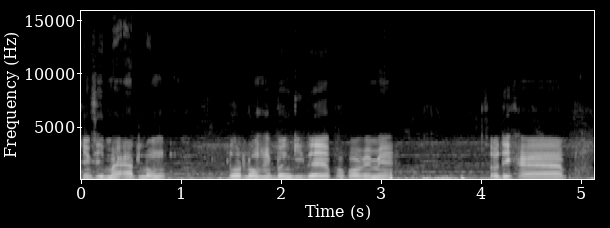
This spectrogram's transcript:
จังสิมาอัดลงโหลดลงให้เบิ่งอีกเด้อพ่อพ่อแม่แม่สวัสดีครับ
